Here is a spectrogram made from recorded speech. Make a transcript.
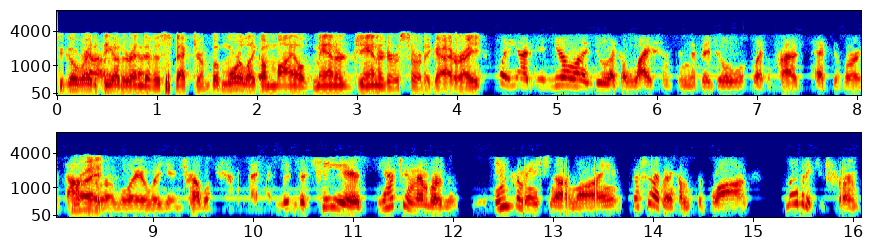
to go right at the other end of the spectrum, but more like a mild mannered janitor sort of guy, right? Well, yeah, you don't want to do like a licensed individual, like a private detective or a doctor right. or a lawyer, where you get in trouble. The, the key is you have to remember information online, especially when it comes to blogs. Nobody confirms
